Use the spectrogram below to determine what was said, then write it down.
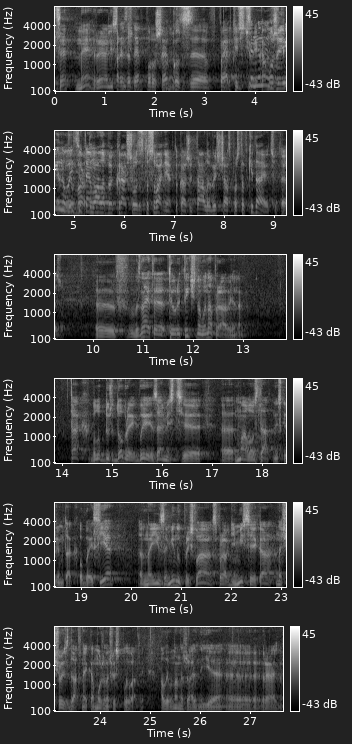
Це не реалістично. Президент Порошенко з е, впертістю, яка може і вартувала би кращого застосування, як то кажуть, та але весь час просто вкидає цю тезу. Е, Ви знаєте, теоретично вона правильна. Так, було б дуже добре, якби замість е, е, малоздатної, скажімо так, ОБСЄ на її заміну прийшла справді місія, яка на щось здатна, яка може на щось впливати. Але вона, на жаль, не є е, реальною.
